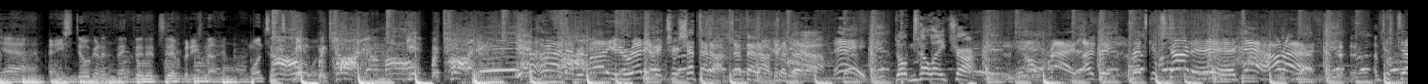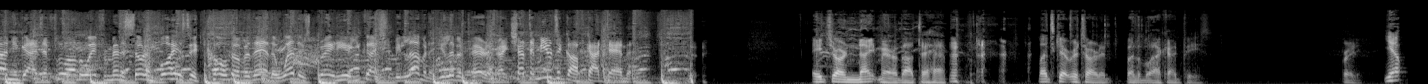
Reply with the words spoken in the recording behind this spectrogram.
yeah. And he's still going to think that it's it, but he's not. Once it's going. get retarded, get retarded. All right, everybody, you ready? All right, shut that off. Shut that off. Shut that off. Hey, Don't tell HR. All right, I think, let's get started. Yeah, all right. I'm just telling you guys, I flew all the way from Minnesota. Boy, is it cold over there. The weather's great here. You guys should be loving it. You live in Paris. All right, shut the music off, goddammit. HR nightmare about to happen. Let's get retarded by the Black Eyed Peas. Brady. Yep.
